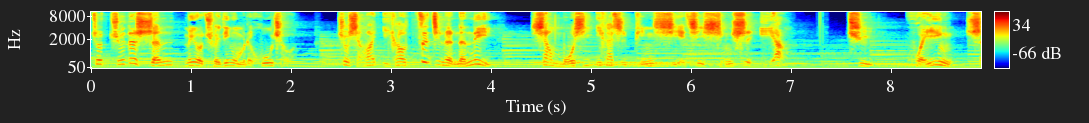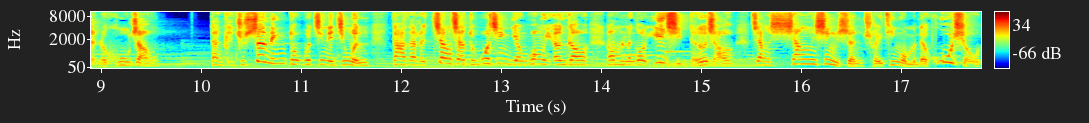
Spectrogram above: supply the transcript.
就觉得神没有垂听我们的呼求，就想要依靠自己的能力，像摩西一开始凭血气行事一样，去回应神的呼召。但恳求圣灵透过今天的经文，大大的降下突破性眼光与恩膏，让我们能够一起得着这样相信神垂听我们的呼求，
